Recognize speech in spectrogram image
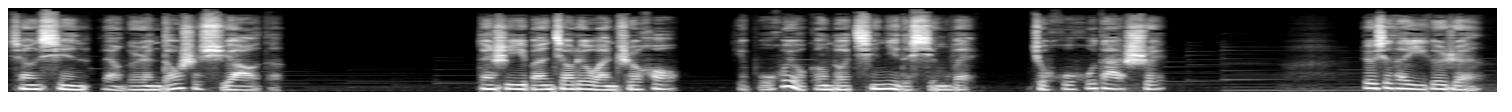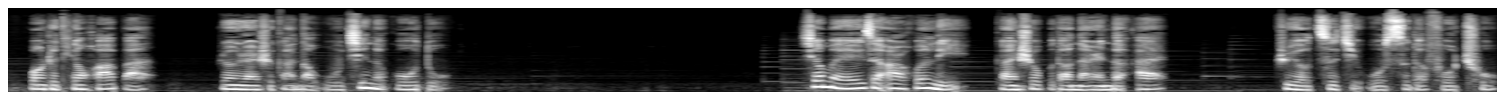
相信两个人都是需要的。但是，一般交流完之后，也不会有更多亲昵的行为，就呼呼大睡，留下他一个人望着天花板。仍然是感到无尽的孤独。香梅在二婚里感受不到男人的爱，只有自己无私的付出，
